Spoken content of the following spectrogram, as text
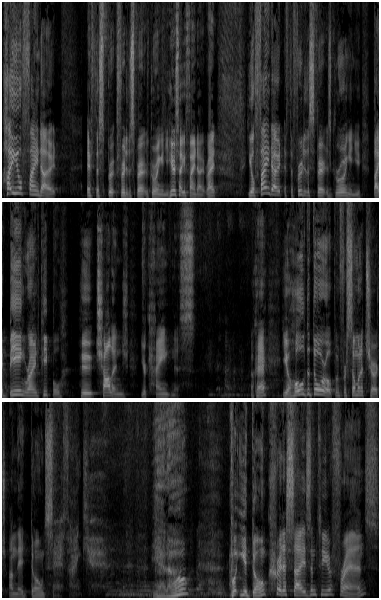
How you'll find out if the fruit of the Spirit is growing in you. Here's how you find out, right? You'll find out if the fruit of the Spirit is growing in you by being around people who challenge your kindness. Okay? You hold the door open for someone at church and they don't say thank you. You know? But you don't criticize them to your friends.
